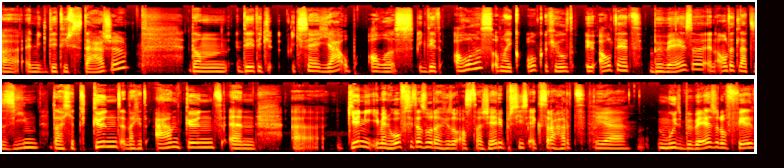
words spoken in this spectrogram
uh, en ik deed hier stage dan deed ik, ik zei ja op alles. Ik deed alles omdat ik ook, je wilt u altijd bewijzen en altijd laten zien dat je het kunt en dat je het aan kunt. En uh, ik weet niet, in mijn hoofd zit dat zo dat je zo als stagiair je precies extra hard ja. moet bewijzen of veel,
